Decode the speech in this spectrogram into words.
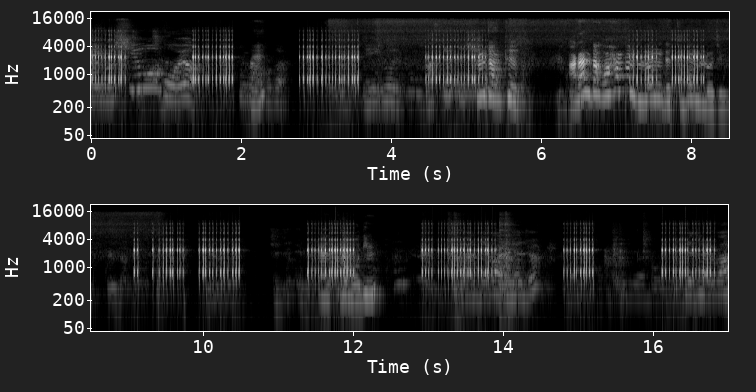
이거 쉬워 보여. 네? 야, 이거 맞을 때 순정 특. 안 한다고 한 번 눌렀는데 두 번 눌러짐. 야 그거 어딘? 야, 내가 알려줘. 야, 잘 봐.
